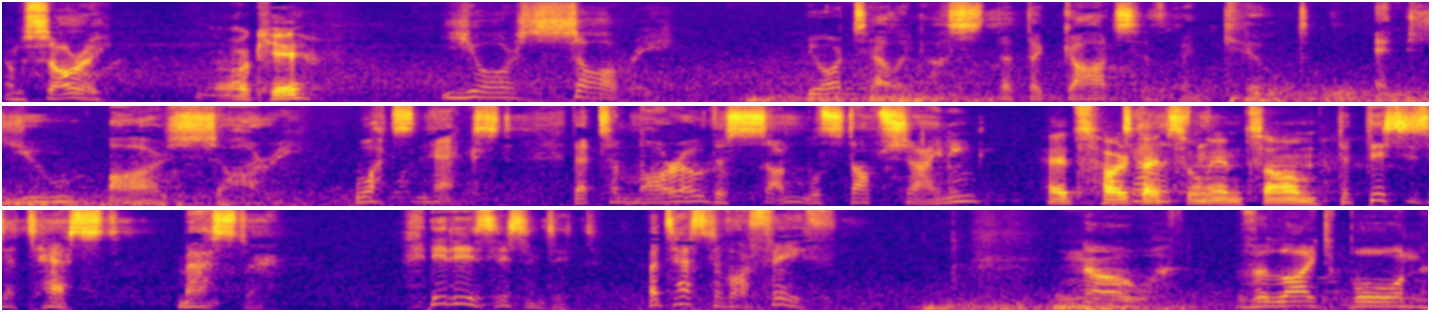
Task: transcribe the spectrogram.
I'm sorry. Okay. You're sorry. You're telling us that the gods have been killed, and you are sorry. What's next? That tomorrow the sun will stop shining? Jetzt halt Tell deine us Zunge that- im Zaum. That this is a test, Master. It is, isn't it? A test of our faith. No, the Lightborn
